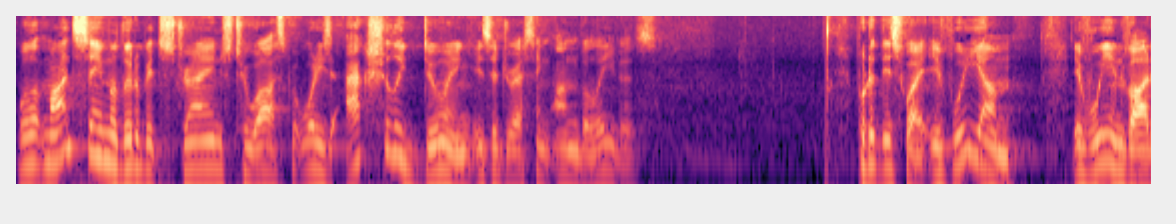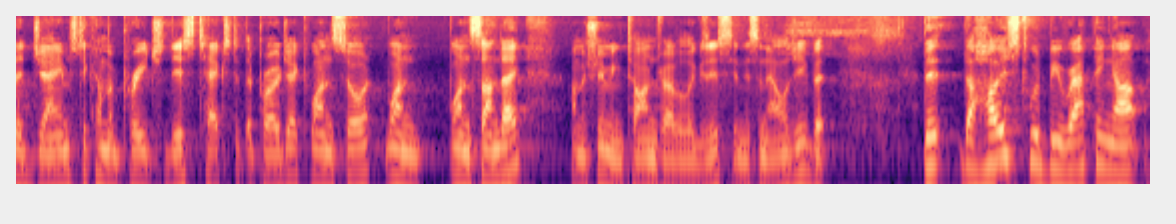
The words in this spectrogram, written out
Well, it might seem a little bit strange to us, but what he's actually doing is addressing unbelievers. Put it this way if we, um, if we invited James to come and preach this text at the project one, so, one, one Sunday, I'm assuming time travel exists in this analogy, but the, the host would be wrapping up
